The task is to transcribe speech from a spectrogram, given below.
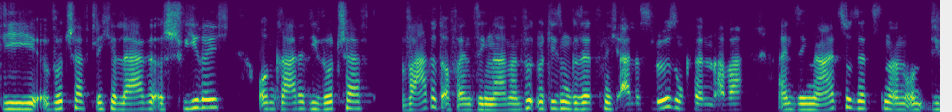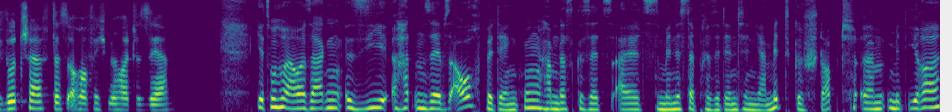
Die wirtschaftliche Lage ist schwierig und gerade die Wirtschaft wartet auf ein Signal. Man wird mit diesem Gesetz nicht alles lösen können, aber ein Signal zu setzen an die Wirtschaft, das hoffe ich mir heute sehr. Jetzt muss man aber sagen, Sie hatten selbst auch Bedenken, haben das Gesetz als Ministerpräsidentin ja mitgestoppt. Ähm, mit Ihrer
